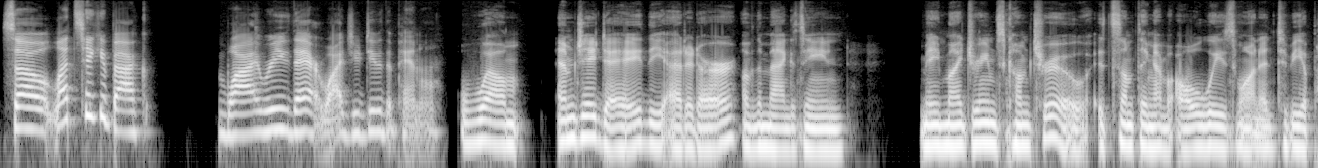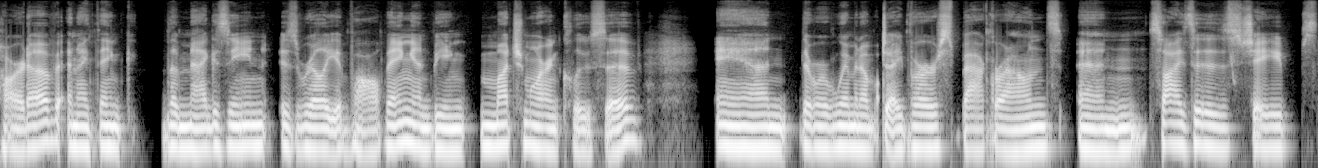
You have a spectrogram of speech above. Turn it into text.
So let's take it back. Why were you there? Why'd you do the panel? Well, MJ Day, the editor of the magazine, made my dreams come true. It's something I've always wanted to be a part of. And I think the magazine is really evolving and being much more inclusive. And there were women of diverse backgrounds and sizes, shapes.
